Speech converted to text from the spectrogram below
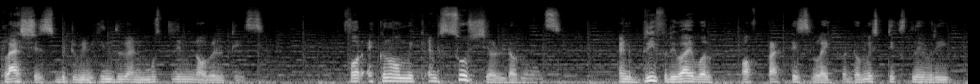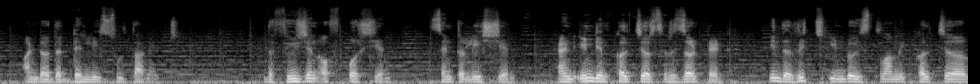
clashes between Hindu and Muslim nobilities, for economic and social dominance, and brief revival of practice like domestic slavery under the Delhi Sultanate. The fusion of Persian, Central Asian, and Indian cultures resulted in the rich Indo Islamic cultural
